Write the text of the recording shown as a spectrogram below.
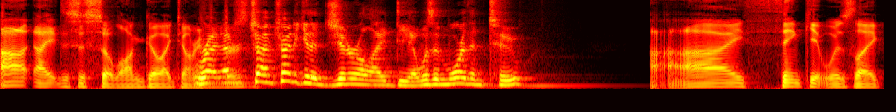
Uh, I this is so long ago. I don't remember. Right. I'm just try, I'm trying to get a general idea. Was it more than two? I think it was like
